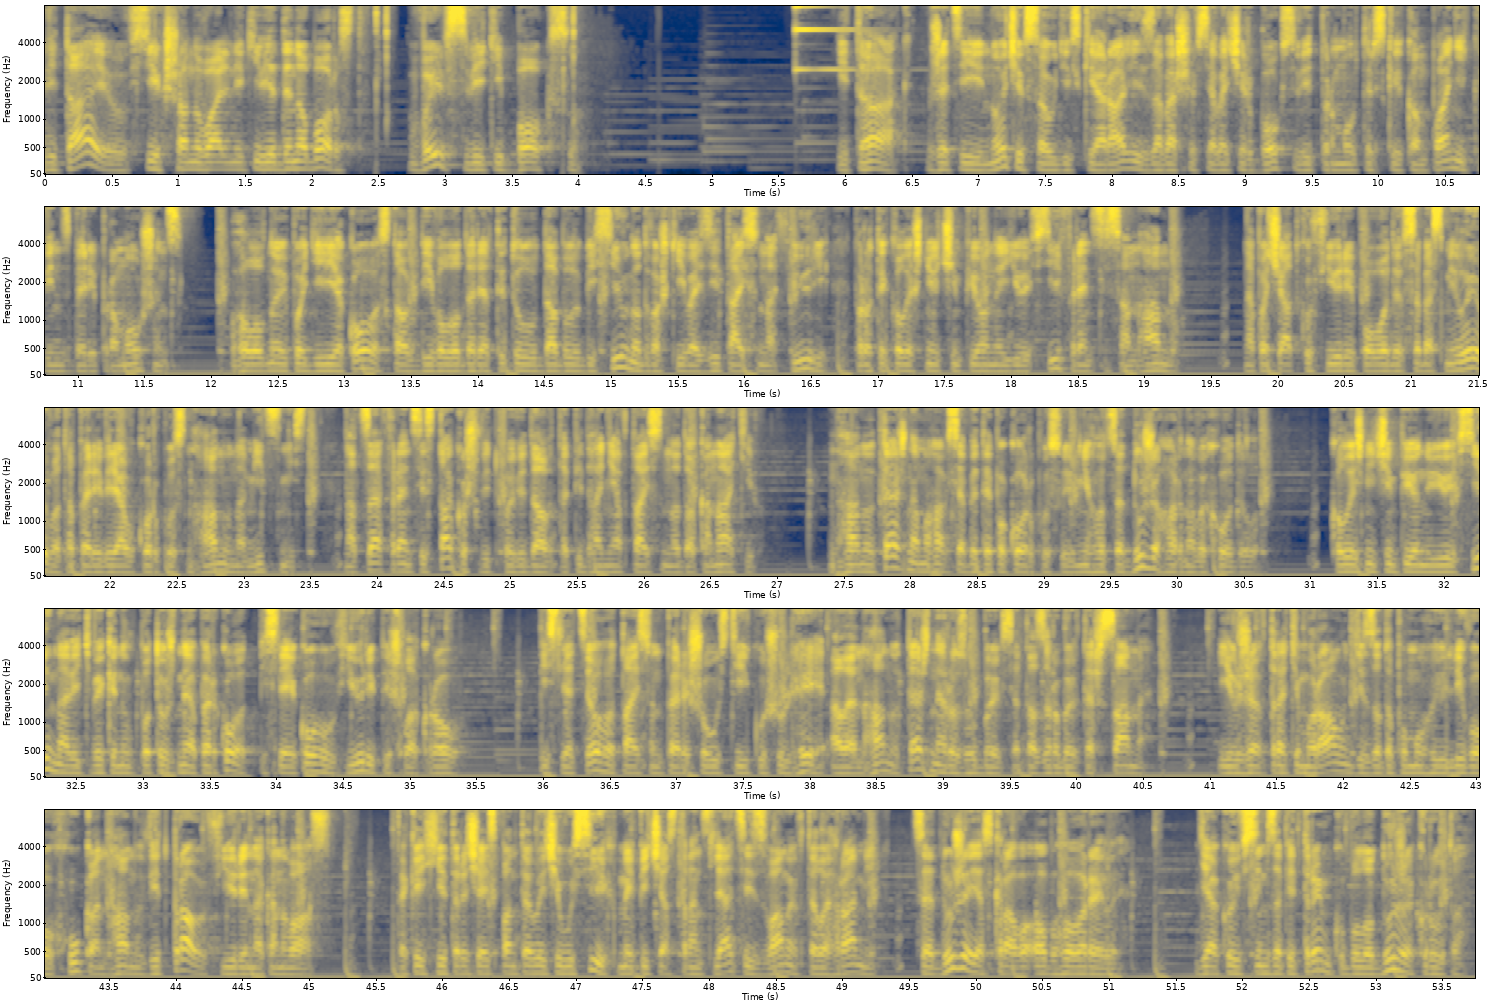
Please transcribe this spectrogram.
Вітаю всіх шанувальників єдиноборств. Ви в світі боксу. І так, вже цієї ночі в Саудівській Аравії завершився вечір боксу від промоутерської компанії Queensberry Promotions, головною подією якого став бій володаря титулу WBC у надважкій вазі Тайсона Ф'юрі проти колишнього чемпіона UFC Френсіса Нганну. На початку Ф'юрі поводив себе сміливо та перевіряв корпус Нгану на міцність. На це Френсіс також відповідав та підганяв Тайсона до канатів. Нгану теж намагався бити по корпусу, і в нього це дуже гарно виходило. Колишній чемпіон UFC навіть викинув потужний аперкот, після якого у Ф'юрі пішла кров. Після цього Тайсон перейшов у стійку шульги, але Нгану теж не розгубився та зробив те ж саме. І вже в третьому раунді за допомогою лівого хука Нгану відправив Ф'юрі на канвас. Такий хід спантеличив усіх. Ми під час трансляції з вами в телеграмі це дуже яскраво обговорили. Дякую всім за підтримку, було дуже круто.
